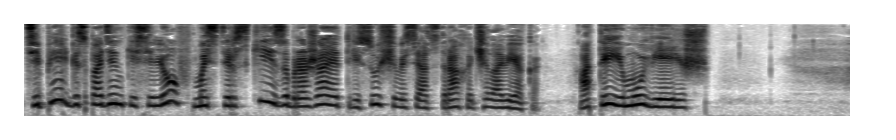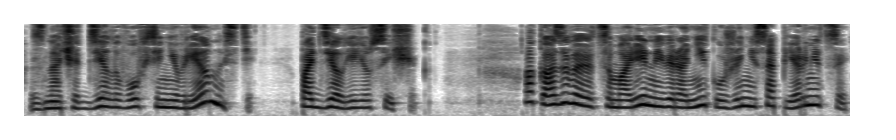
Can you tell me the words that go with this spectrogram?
Теперь господин Киселев мастерски изображает трясущегося от страха человека, а ты ему веришь. Значит, дело вовсе не в ревности, поддел ее сыщик. Оказывается, Марина и Вероника уже не соперницы,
